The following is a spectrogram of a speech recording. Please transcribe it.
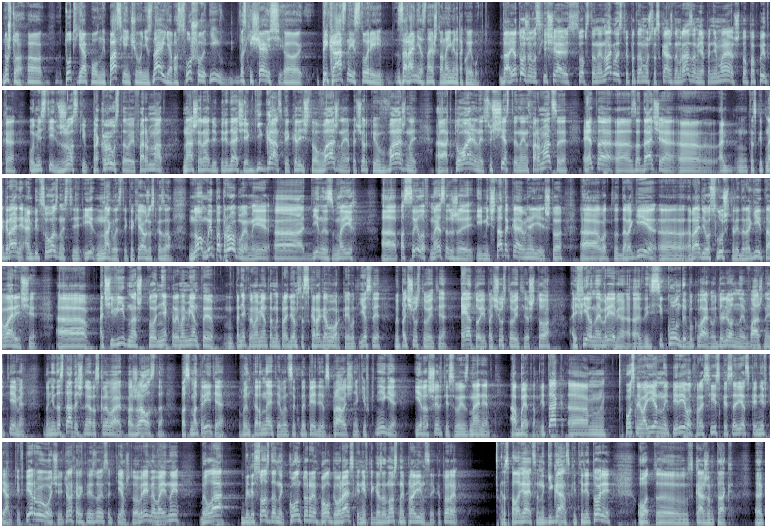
Ну что, э, тут я полный пас, я ничего не знаю, я вас слушаю и восхищаюсь э, прекрасной историей. Заранее знаю, что она именно такое будет. Да, я тоже восхищаюсь собственной наглостью, потому что с каждым разом я понимаю, что попытка уместить в жесткий прокрустовый формат – нашей радиопередачи гигантское количество важной, я подчеркиваю, важной, а, актуальной, существенной информации, это э, задача, э, так сказать, на грани амбициозности и наглости, как я уже сказал. Но мы попробуем, и э, один из моих посылов, месседжей и мечта такая у меня есть, что вот дорогие радиослушатели, дорогие товарищи, а, очевидно, что некоторые моменты, по некоторым моментам мы пройдемся с скороговоркой. Вот если вы почувствуете это и почувствуете, что эфирное время, э, секунды буквально, уделенные важной теме, но недостаточно ее раскрывают, пожалуйста, посмотрите в интернете, в энциклопедии, в справочнике, в книге и расширьте свои знания об этом. Итак, эм, послевоенный период в российской советской нефтянке. В первую очередь он характеризуется тем, что во время войны была, были созданы контуры Волго-Уральской нефтегазоносной провинции, которая располагается на гигантской территории от, э, скажем так, э,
